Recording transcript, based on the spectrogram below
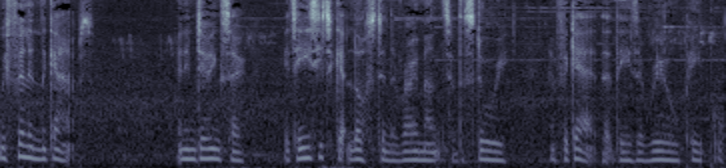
We fill in the gaps, and in doing so, it's easy to get lost in the romance of the story and forget that these are real people.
